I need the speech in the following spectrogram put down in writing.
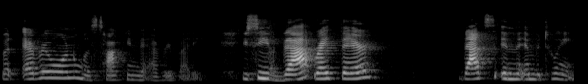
But everyone was talking to everybody. You see, that right there, that's in the in between.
